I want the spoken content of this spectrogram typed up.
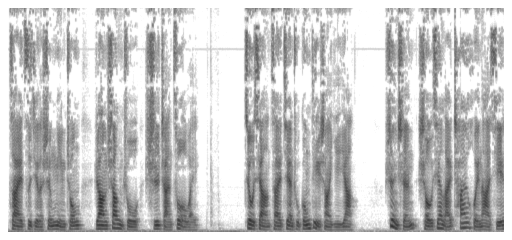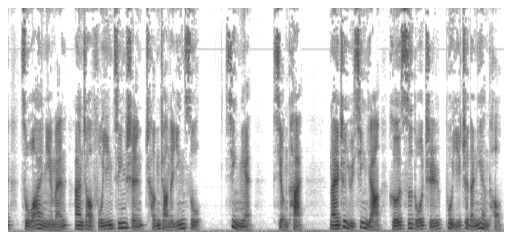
在自己的生命中。让上主施展作为，就像在建筑工地上一样，圣神首先来拆毁那些阻碍你们按照福音精神成长的因素、信念、形态，乃至与信仰和思夺值不一致的念头。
